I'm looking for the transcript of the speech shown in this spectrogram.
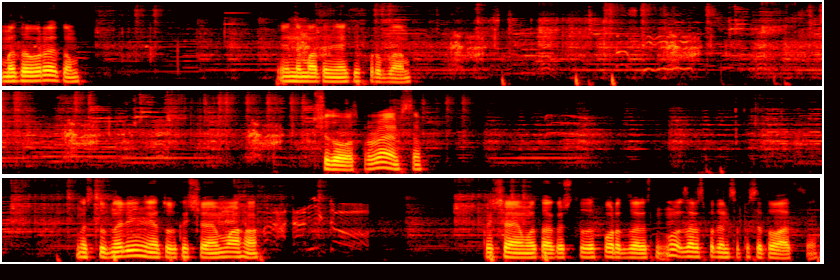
метеоритом. І не мати ніяких проблем. Чудово справляємося. Наступна лінія, тут качаємо мага. Качаємо також телепорт зараз. Ну, зараз подивимося по ситуації.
